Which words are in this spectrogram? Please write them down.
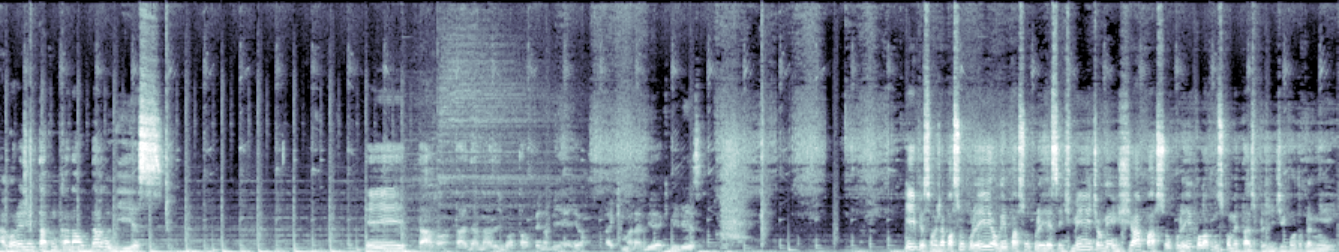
Agora a gente tá com o canal Dagonias. Eita, vontade danada de botar o pé na BR, ó. Ai que maravilha, que beleza. E aí pessoal, já passou por aí? Alguém passou por aí recentemente? Alguém já passou por aí? Coloca nos comentários pra gente aí, conta pra mim aí.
